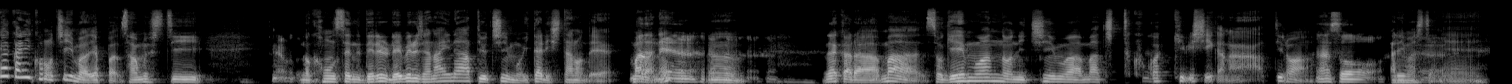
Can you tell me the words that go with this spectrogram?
らかにこのチームはやっぱサムシティ。の本戦で出れるレベルじゃないなっていうチームもいたりしたので、まだね。まあね。だから、まあ、そう、ゲーム1の2チームは、まあ、ちょっとここは厳しいかなっていうのはあ、そありましたね。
